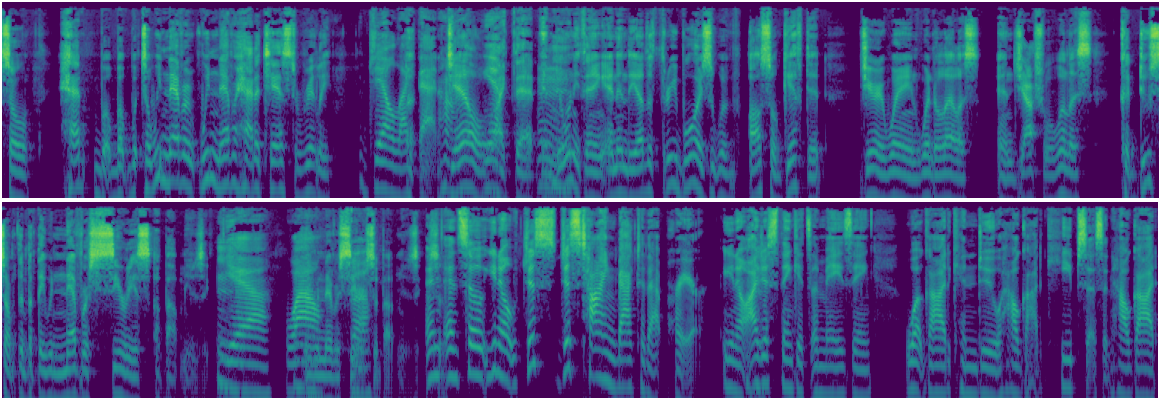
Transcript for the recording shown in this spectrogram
So had but, but so we never we never had a chance to really Gel like that, huh? gel Yeah. like that and do mm. anything. And then the other three boys who were also gifted, Jerry Wayne, Wendell Ellis, and Joshua Willis, could do something, but they were never serious about music. Mm. Yeah. Wow. They were never serious about music. And So- and so you know, just just tying back to that prayer, you know, I mm-hmm. just think it's amazing what God can do, how God keeps us, and how God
